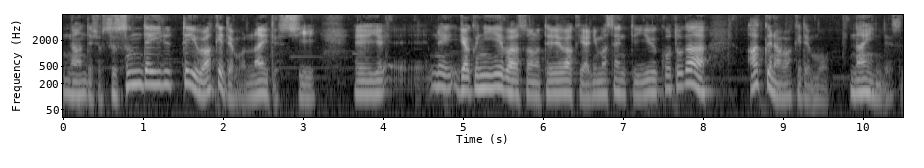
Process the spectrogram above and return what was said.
なんでしょう、進んでいるっていうわけでもないですし、えー、ね、逆に言えば、そのテレワークやりませんっていうことが悪なわけでもないんです。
